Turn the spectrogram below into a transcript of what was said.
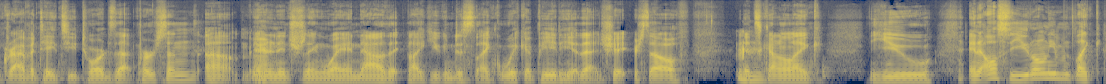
gravitates you towards that person um, in an interesting way and now that like you can just like wikipedia that shit yourself it's Mhm. kind of like you and also you don't even like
